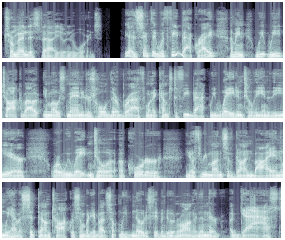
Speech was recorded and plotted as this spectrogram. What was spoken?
tremendous value and rewards. Yeah, the same thing with feedback, right? I mean, we, we talk about, you know, most managers hold their breath when it comes to feedback. We wait until the end of the year or we wait until a, a quarter, you know, three months have gone by and then we have a sit down talk with somebody about something we've noticed they've been doing wrong and then they're aghast.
